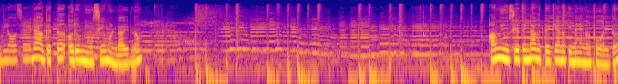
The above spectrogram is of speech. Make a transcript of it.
ഗ്ലോസയുടെ അകത്ത് ഒരു മ്യൂസിയം ഉണ്ടായിരുന്നു. ആ മ്യൂസിയത്തിന്റെ അകത്തേക്കാണ് പിന്നെ ഞങ്ങൾ പോയത്.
